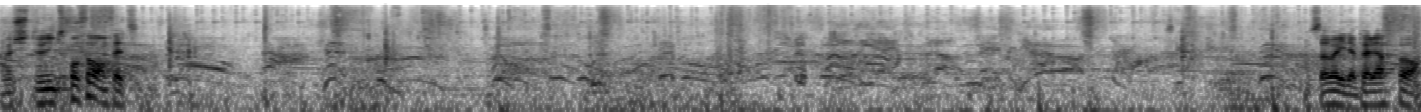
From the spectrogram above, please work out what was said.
Moi, je suis devenu trop fort en fait. Ça va, il a pas l'air fort.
